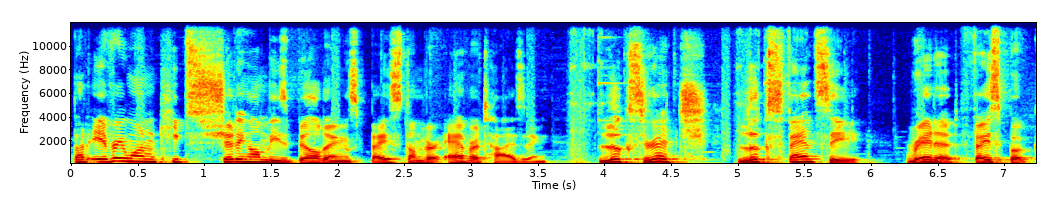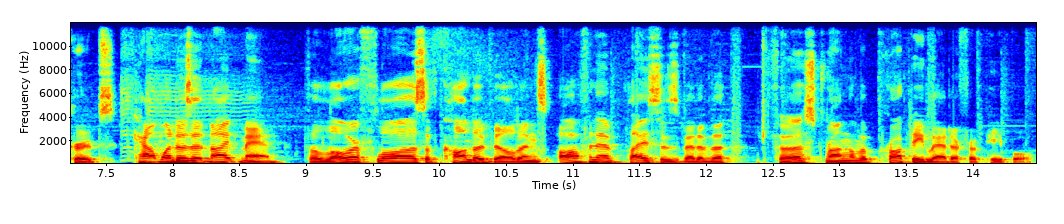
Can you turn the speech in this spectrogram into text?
but everyone keeps shitting on these buildings based on their advertising. Looks rich, looks fancy, Reddit, Facebook groups, count windows at night man. The lower floors of condo buildings often have places that are the first rung of a property ladder for people,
